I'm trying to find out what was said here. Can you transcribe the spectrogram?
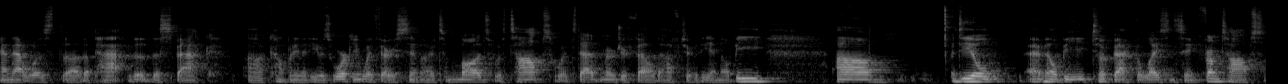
and that was the, the, pat, the, the SPAC uh, company that he was working with, very similar to Muds with Topps, which that merger failed after the MLB um, deal. MLB took back the licensing from Topps.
